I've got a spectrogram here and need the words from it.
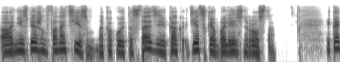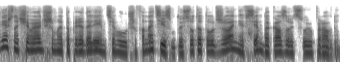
э, неизбежен фанатизм на какой-то стадии, как детская болезнь роста. И, конечно, чем раньше мы это преодолеем, тем лучше. Фанатизм, то есть вот это вот желание всем доказывать свою правду.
